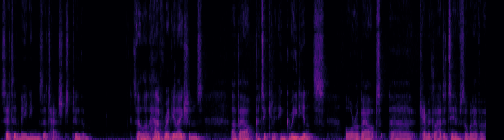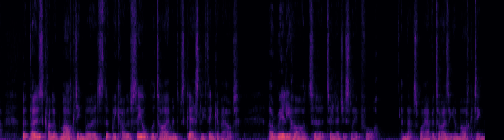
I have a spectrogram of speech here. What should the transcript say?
set of meanings attached to them. So they'll have regulations about particular ingredients or about uh, chemical additives or whatever. But those kind of marketing words that we kind of see all the time and scarcely think about are really hard to, to legislate for. And that's why advertising and marketing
